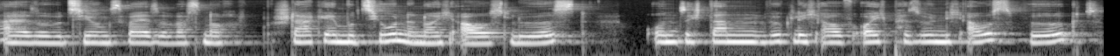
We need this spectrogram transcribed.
also beziehungsweise was noch starke Emotionen in euch auslöst und sich dann wirklich auf euch persönlich auswirkt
